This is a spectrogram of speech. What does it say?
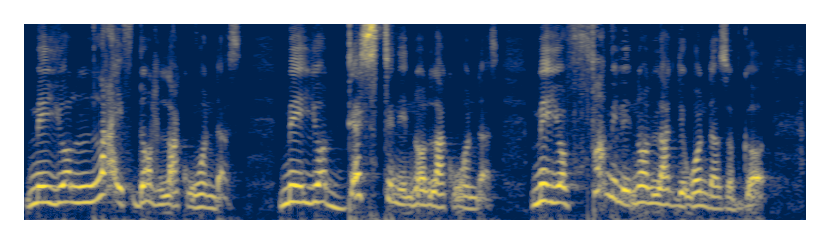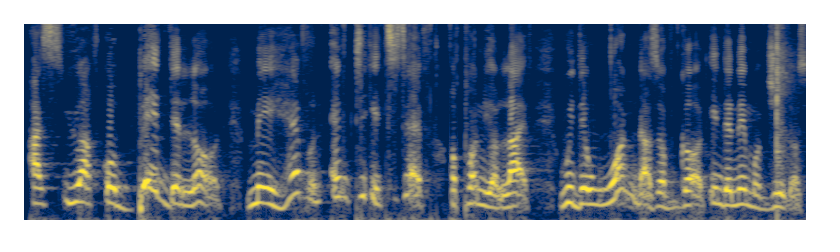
may your life not lack wonders. May your destiny not lack wonders. May your family not lack the wonders of God. As you have obeyed the Lord, may heaven empty itself upon your life with the wonders of God in the name of Jesus.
